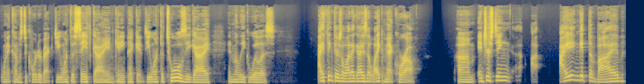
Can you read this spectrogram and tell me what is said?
when it comes to quarterback. Do you want the safe guy and Kenny Pickett? Do you want the toolsy guy and Malik Willis? I think there's a lot of guys that like Matt Corral. Um, interesting. I, I didn't get the vibe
